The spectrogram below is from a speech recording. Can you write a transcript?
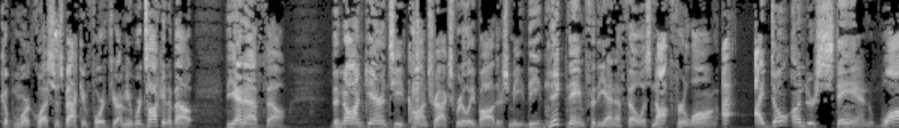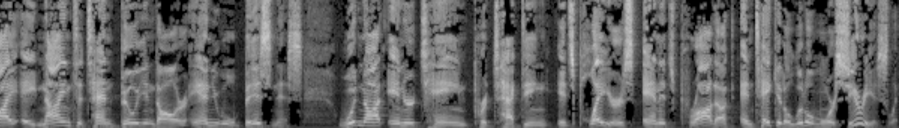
couple more questions back and forth here. I mean, we're talking about the NFL. The non-guaranteed contracts really bothers me. The nickname for the NFL is not for long. I, I don't understand why a nine to ten billion dollar annual business would not entertain protecting its players and its product and take it a little more seriously.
